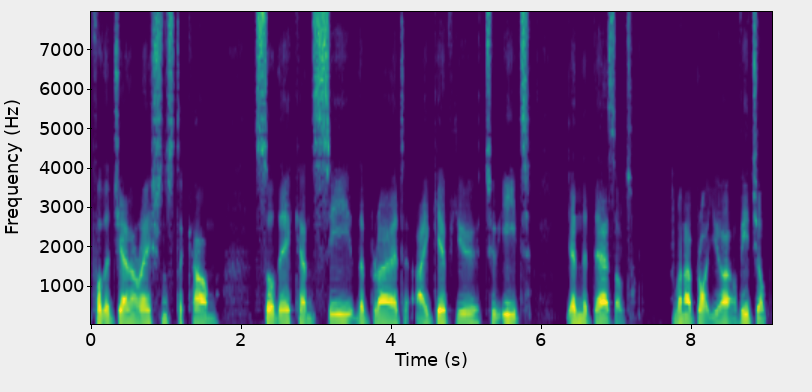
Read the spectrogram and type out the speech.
for the generations to come, so they can see the bread I give you to eat in the desert when I brought you out of Egypt.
